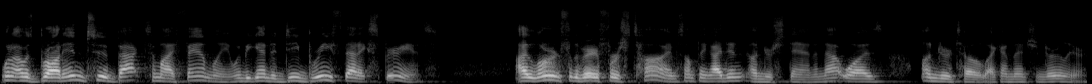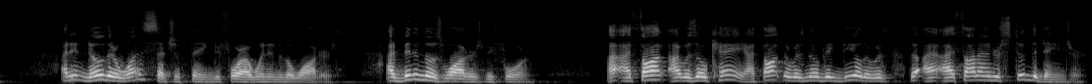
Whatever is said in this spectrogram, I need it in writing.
When I was brought into back to my family and we began to debrief that experience, I learned for the very first time something I didn't understand, and that was undertow, like I mentioned earlier. I didn't know there was such a thing before I went into the waters. I'd been in those waters before. I, I thought I was okay. I thought there was no big deal. There was the, I, I thought I understood the danger.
